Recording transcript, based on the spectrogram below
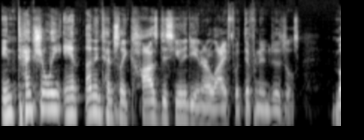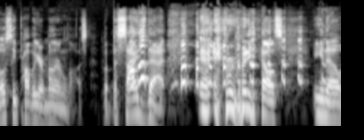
intentionally and unintentionally caused disunity in our life with different individuals. Mostly probably our mother-in-laws. But besides that, everybody else, you know,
